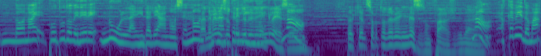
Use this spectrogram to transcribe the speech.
non ho potuto vedere nulla in italiano se non Ma nemmeno in altre in inglese? No, Perché i sottotitoli in inglese sono facili, dai. no, ho capito, ma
